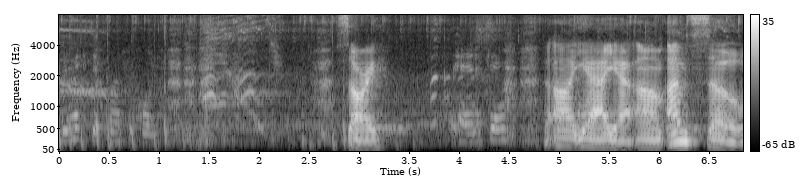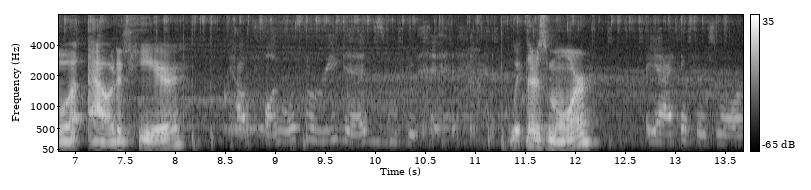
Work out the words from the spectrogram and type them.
mimicked it perfectly. Sorry. Panicking. Uh, yeah, yeah, um, I'm so out of here. Have fun with the redeads. Wait, there's more? yeah, I think there's more.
